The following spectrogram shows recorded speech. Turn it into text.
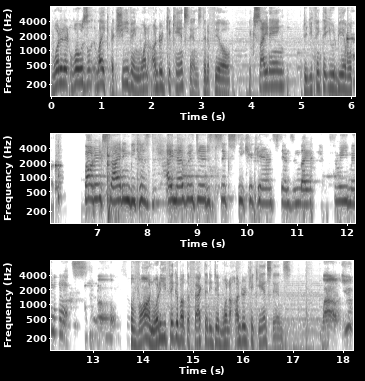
What did it what was it like achieving 100 kick handstands? Did it feel exciting? Did you think that you would be able To- About exciting because I never did 60 kick handstands in like three minutes. Oh, So Vaughn, what do you think about the fact that he did 100 kick handstands? wow. You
